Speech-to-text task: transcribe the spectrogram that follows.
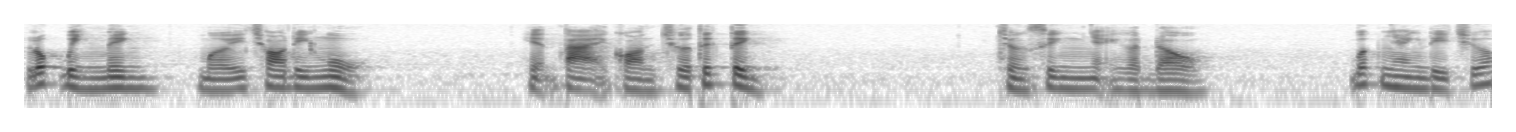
Lúc bình minh mới cho đi ngủ. Hiện tại còn chưa thức tỉnh. Trường sinh nhạy gật đầu, Bước nhanh đi trước.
